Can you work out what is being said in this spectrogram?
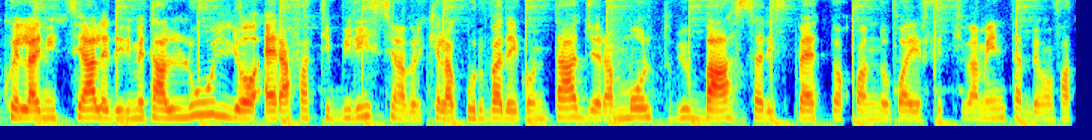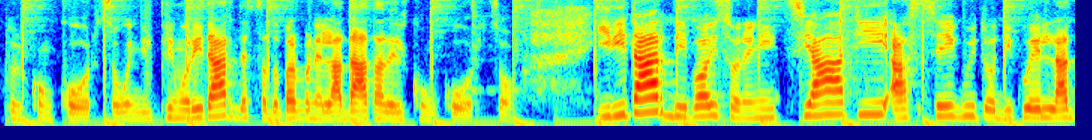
quella iniziale di metà luglio era fattibilissima perché la curva dei contagi era molto più bassa rispetto a quando poi effettivamente abbiamo fatto il concorso, quindi il primo ritardo è stato proprio nella data del concorso. I ritardi poi sono iniziati a seguito di quella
